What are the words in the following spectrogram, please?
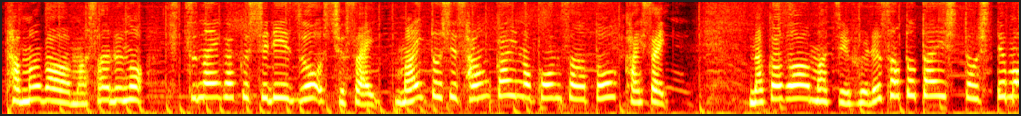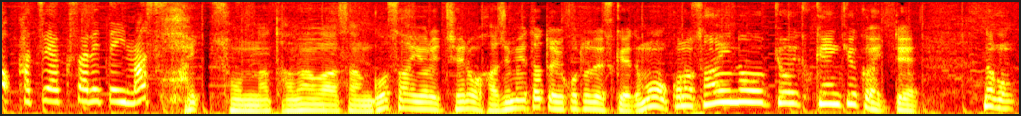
玉川勝の室内楽シリーズを主催。毎年3回のコンサートを開催。中川町ふるさと大使としても活躍されています。はいそんな玉川さん5歳よりチェロを始めたということですけれどもこの才能教育研究会ってなんか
